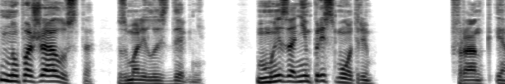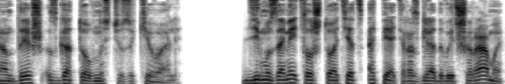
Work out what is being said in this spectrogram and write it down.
«Ну, пожалуйста», — взмолилась Дегни. «Мы за ним присмотрим». Франк и Андеш с готовностью закивали. Дима заметил, что отец опять разглядывает шрамы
